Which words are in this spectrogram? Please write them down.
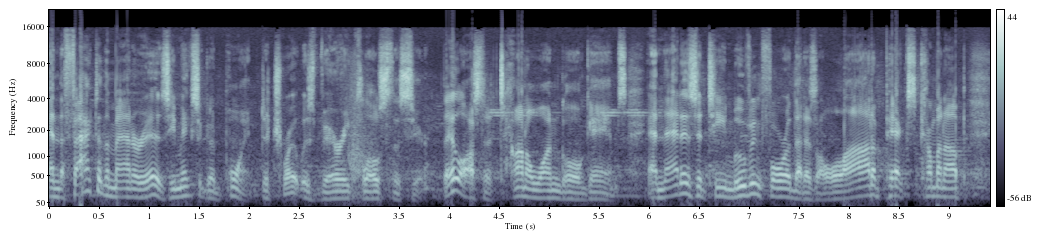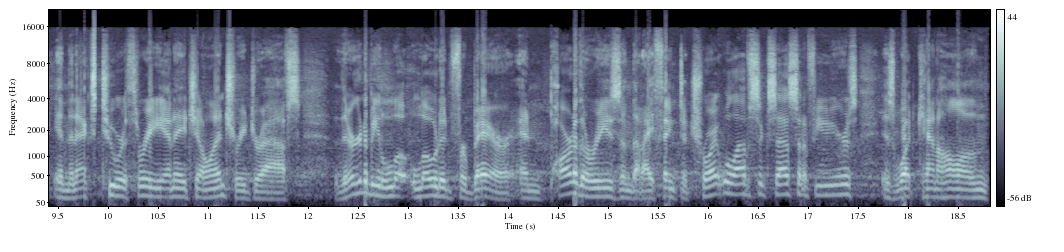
And the fact of the matter is, he makes a good point. Detroit was very close this year. They lost a ton of one-goal games, and that is a team moving forward that has a lot of picks coming up in the next two or three NHL entry drafts. They're going to be lo- loaded for bear, and part of the reason that I think Detroit will have success in a few years is what Ken Holland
